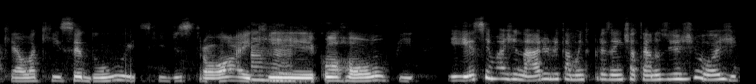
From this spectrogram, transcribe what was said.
aquela que seduz, que destrói, uhum. que corrompe. E esse imaginário ele está muito presente até nos dias de hoje.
